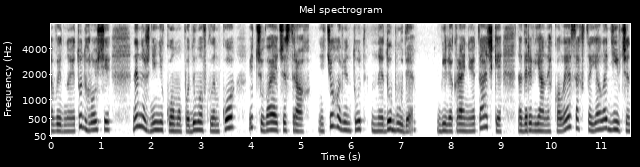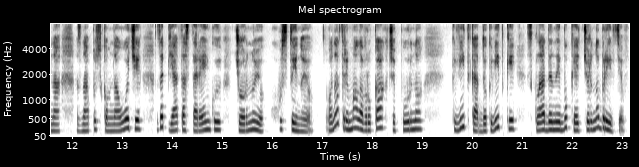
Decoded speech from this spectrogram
Видно, і тут гроші не нужні нікому, подумав Климко, відчуваючи страх. Нічого він тут не добуде. Біля крайньої тачки на дерев'яних колесах стояла дівчина з напуском на очі, зап'ята старенькою чорною хустиною. Вона тримала в руках чепурно квітка до квітки складений букет чорнобривців.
